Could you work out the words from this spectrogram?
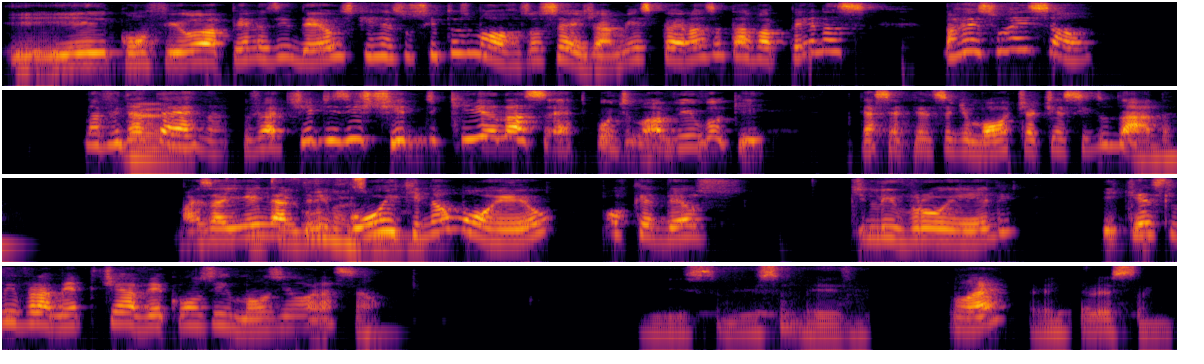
E ele confiou apenas em Deus que ressuscita os mortos. Ou seja, a minha esperança estava apenas na ressurreição, na vida É. eterna. Eu já tinha desistido de que ia dar certo, continuar vivo aqui. Porque a sentença de morte já tinha sido dada. Mas aí ele Entregou atribui que não morreu, porque Deus te livrou ele, e que esse livramento tinha a ver com os irmãos em oração. Isso, isso mesmo. Não é? É interessante.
